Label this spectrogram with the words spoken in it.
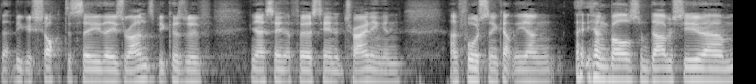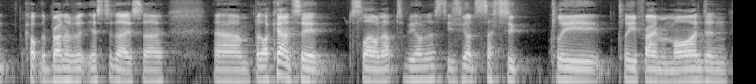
that big a shock to see these runs because we've you know seen it firsthand at training, and unfortunately, a couple of young young bowlers from Derbyshire um, copped the brunt of it yesterday. So, um, but I can't see it slowing up. To be honest, he's got such a clear clear frame of mind and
